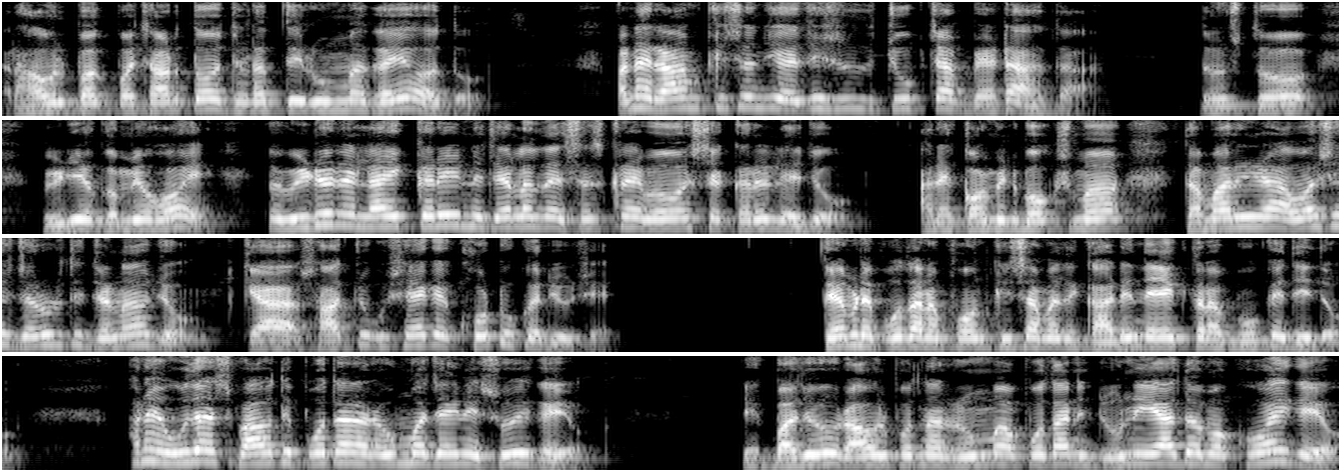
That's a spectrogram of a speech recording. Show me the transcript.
રાહુલ પગ પછાડતો ઝડપથી રૂમમાં ગયો હતો. અને રામકિશનજી હજી સુધી ચૂપચાપ બેઠા હતા. દોસ્તો, વીડિયો ગમ્યો હોય તો વિડીયોને લાઇક કરીને ચેનલને સબસ્ક્રાઈબ અવશ્ય કરી લેજો અને કોમેન્ટ બોક્સમાં તમારી રાહ અવશ્ય જરૂરથી જણાવજો કે આ સાચું છે કે ખોટું કર્યું છે. તેમણે પોતાના ફોન ખિસ્સામાંથી કાઢીને એક તરફ મૂકી દીધો અને ઉદાસ ભાવથી પોતાના રૂમમાં જઈને સૂઈ ગયો. એક બાજુ રાહુલ પોતાના રૂમમાં પોતાની જૂની યાદોમાં ખોવાઈ ગયો.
